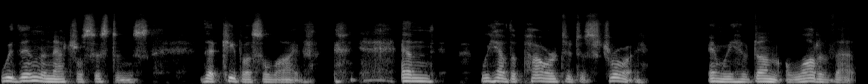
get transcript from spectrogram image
within the natural systems that keep us alive. and we have the power to destroy. And we have done a lot of that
